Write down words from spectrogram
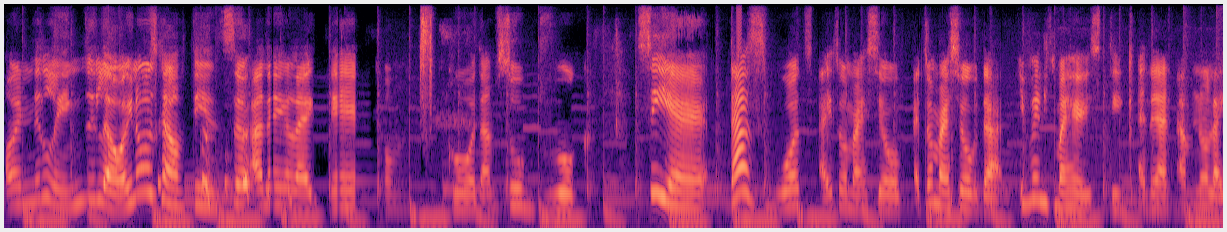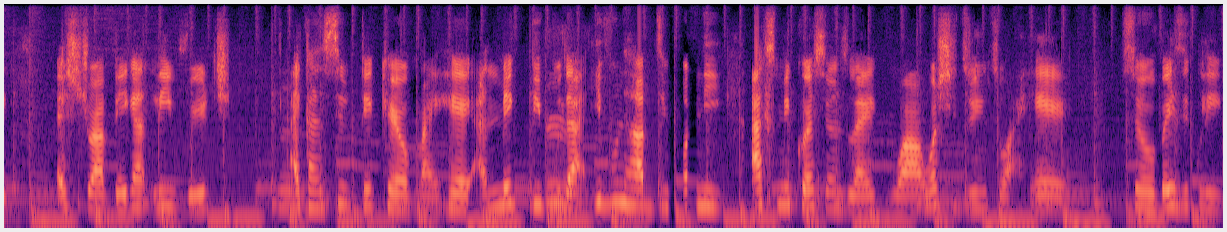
on the link below." You know those kind of things. So and then you're like, "Damn, God, I'm so broke." See, yeah, that's what I told myself. I told myself that even if my hair is thick and then I'm not like extravagantly rich, mm. I can still take care of my hair and make people mm. that even have the money ask me questions like, "Wow, what's she doing to her hair?" So basically,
